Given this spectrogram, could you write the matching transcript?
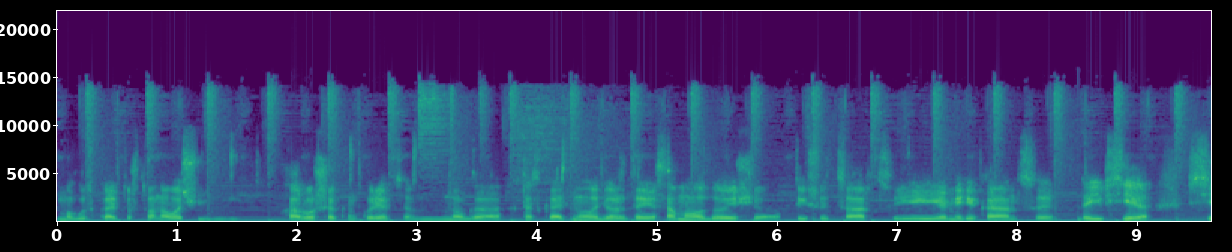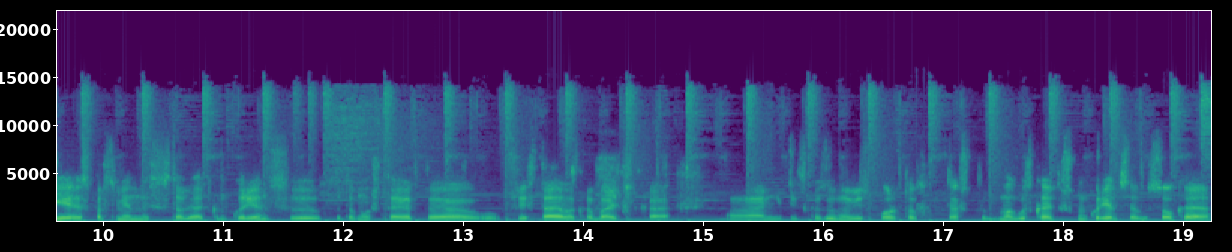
Могу сказать, то, что она очень хорошая конкуренция, много, так сказать, молодежи, да я сам молодой еще, и швейцарцы, и американцы, да и все, все спортсмены составляют конкуренцию, потому что это фристайл, акробатика, а, непредсказуемый вид спорта. Так что могу сказать, что конкуренция высокая,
